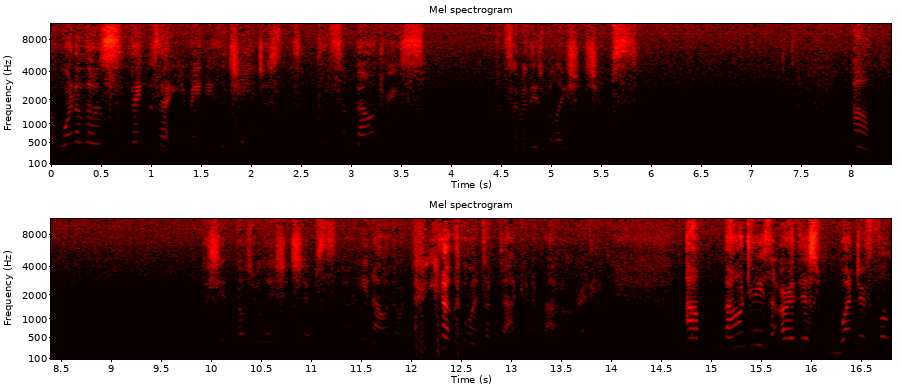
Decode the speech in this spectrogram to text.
And one of those things that you may need to change is to put some boundaries on some of these relationships. Um, those relationships, oh, you know, the, you know the ones I'm talking about already. Um, boundaries are this wonderful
